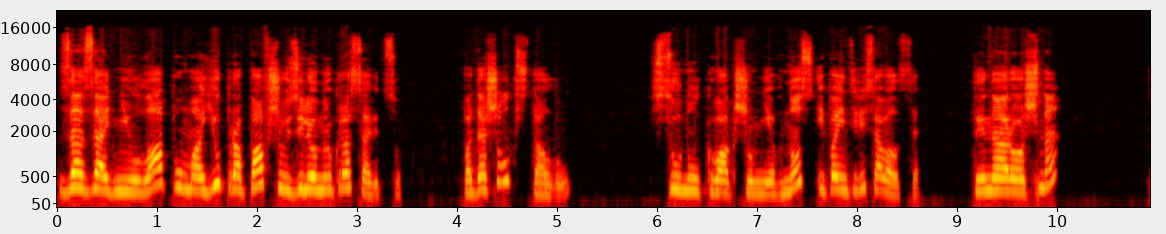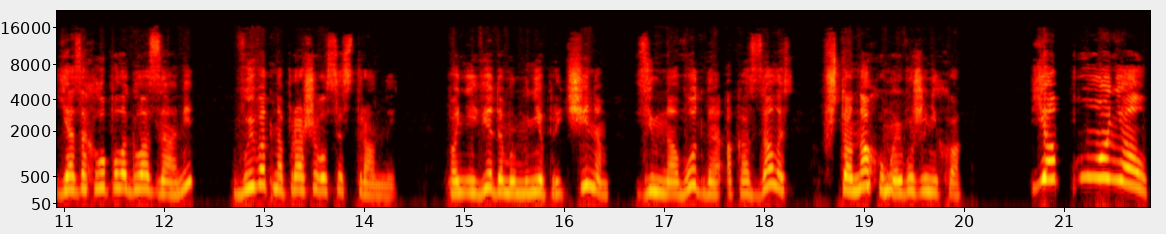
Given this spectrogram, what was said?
за заднюю лапу мою пропавшую зеленую красавицу. Подошел к столу, сунул квакшу мне в нос и поинтересовался. «Ты нарочно?» Я захлопала глазами, вывод напрашивался странный. По неведомым мне причинам земноводная оказалась в штанах у моего жениха. «Я понял!»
